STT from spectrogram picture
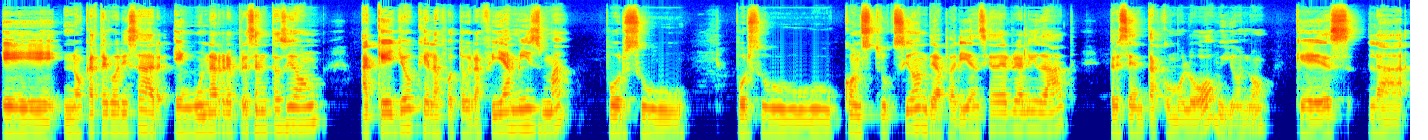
Eh, no categorizar en una representación aquello que la fotografía misma, por su, por su construcción de apariencia de realidad, presenta como lo obvio, ¿no? Que es la,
